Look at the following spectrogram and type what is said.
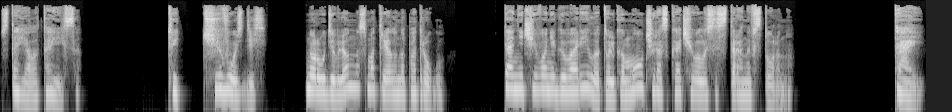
стояла Таиса. «Ты чего здесь?» Нора удивленно смотрела на подругу. Та ничего не говорила, только молча раскачивалась из стороны в сторону. «Тай,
